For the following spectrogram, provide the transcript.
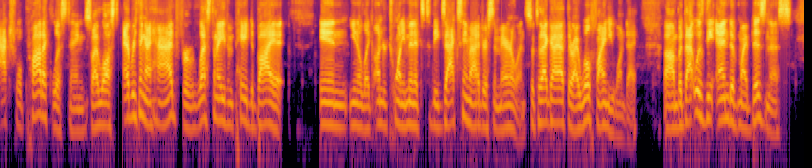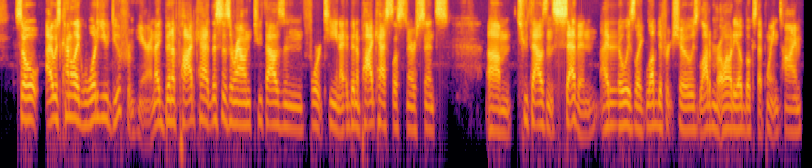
actual product listing. So I lost everything I had for less than I even paid to buy it in, you know, like under 20 minutes to the exact same address in Maryland. So to that guy out there, I will find you one day. Um, but that was the end of my business. So I was kind of like, what do you do from here? And I'd been a podcast. This is around 2014. I'd been a podcast listener since um, 2007. I'd always like loved different shows. A lot of them were audiobooks at that point in time.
